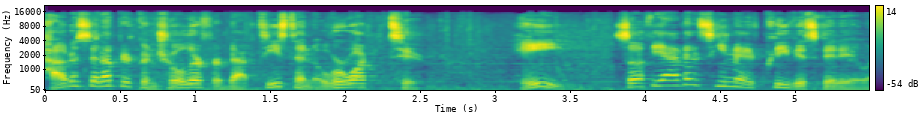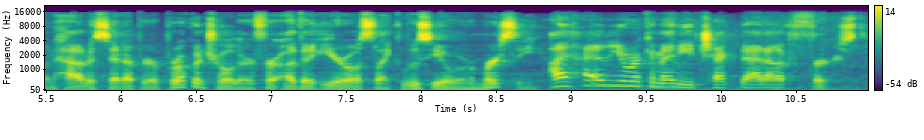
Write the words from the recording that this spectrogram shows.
how to set up your controller for Baptiste in Overwatch 2. Hey! So if you haven't seen my previous video on how to set up your Pro Controller for other heroes like Lucio or Mercy, I highly recommend you check that out first.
